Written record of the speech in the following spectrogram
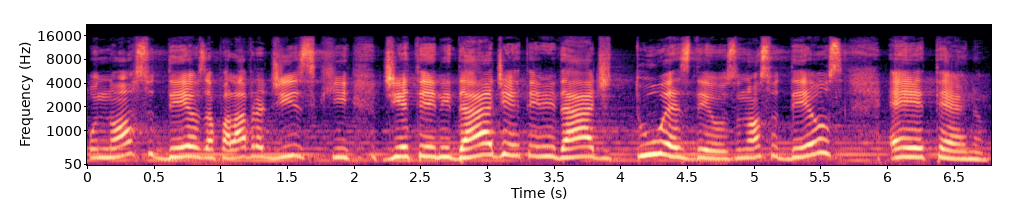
O nosso Deus, a palavra diz que de eternidade a eternidade, tu és Deus. O nosso Deus é eterno.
